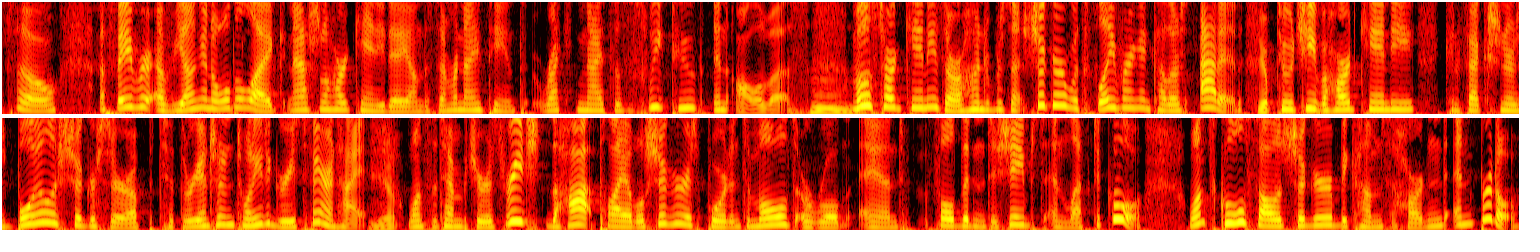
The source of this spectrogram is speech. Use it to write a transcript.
So, a favorite of young and old alike, National Hard Candy Day on December 19th recognizes the sweet tooth in all of us. Hmm. Most hard candies are 100% sugar with flavoring and colors added. Yep. To achieve a hard candy, confectioners boil a sugar syrup to 320 degrees Fahrenheit. Yep. Once the temperature is reached, the hot, pliable sugar is poured into molds or rolled and folded into shapes and left to cool. Once cool, solid sugar becomes hardened and brittle.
